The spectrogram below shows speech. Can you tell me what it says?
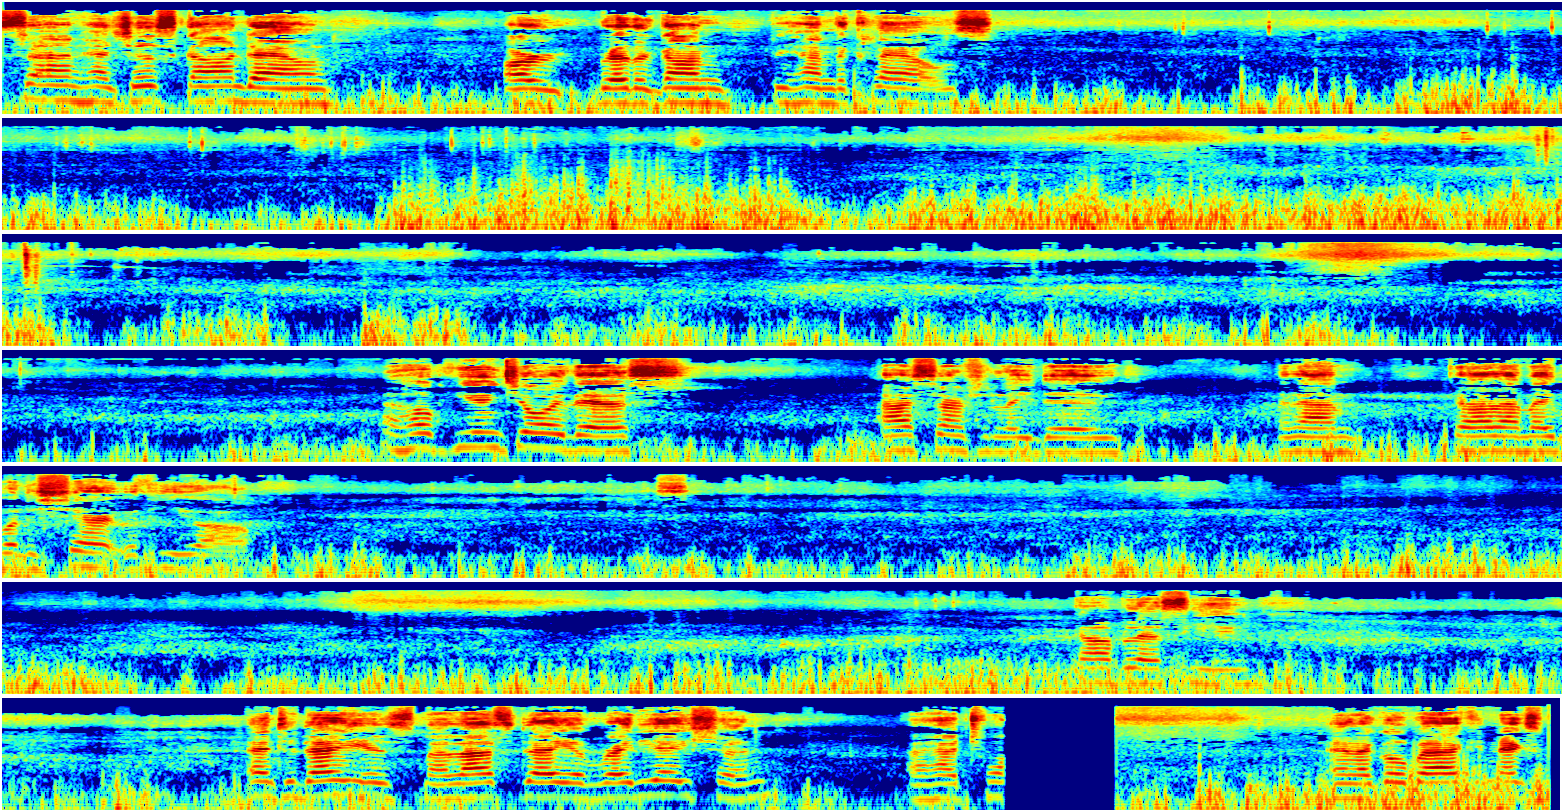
sun has just gone down, or rather gone behind the clouds. I hope you enjoy this. I certainly do. And I'm glad I'm able to share it with you all. God bless you. And today is my last day of radiation. I had 20 and I go back next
